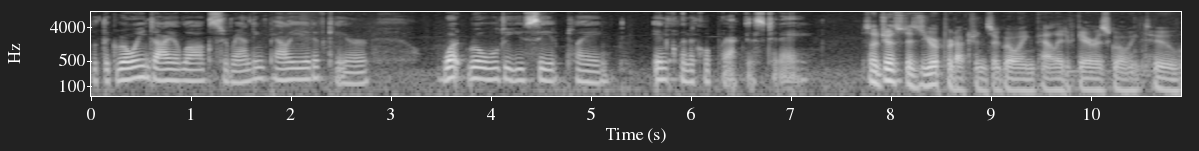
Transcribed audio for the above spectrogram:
With the growing dialogue surrounding palliative care, what role do you see it playing in clinical practice today? So, just as your productions are growing, palliative care is growing too.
